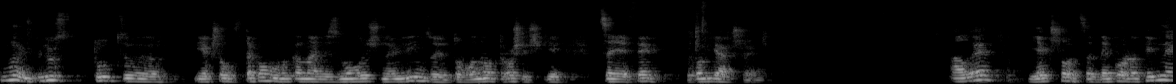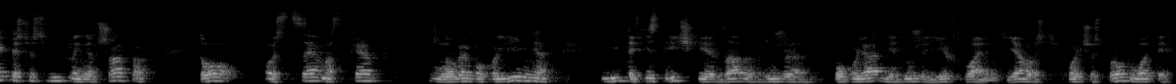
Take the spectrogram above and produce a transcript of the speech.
Ну і плюс тут, е, якщо в такому виконанні з молочною лінзою, то воно трошечки цей ефект пом'якшує. Але якщо це декоративне якесь освітлення в шафах, то ось це must have, нове покоління. І такі стрічки зараз дуже популярні, дуже їх хвалять. Я ось хочу спробувати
